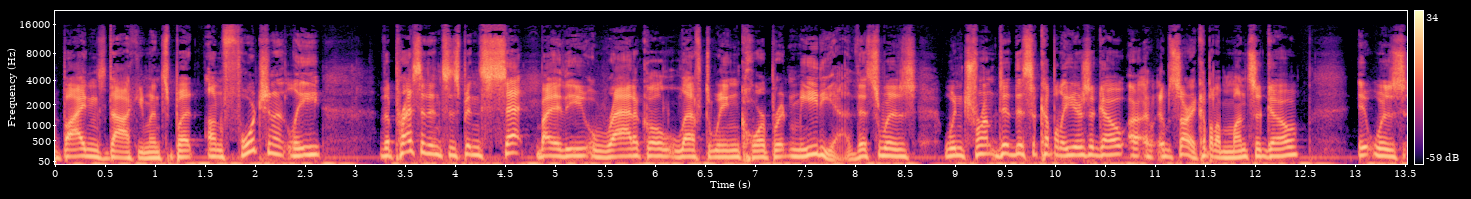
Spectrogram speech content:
Biden's documents, but unfortunately, the precedence has been set by the radical left wing corporate media. This was when Trump did this a couple of years ago. Uh, I'm sorry, a couple of months ago. It was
